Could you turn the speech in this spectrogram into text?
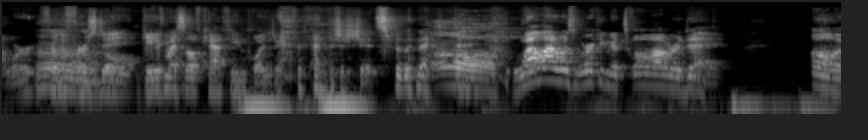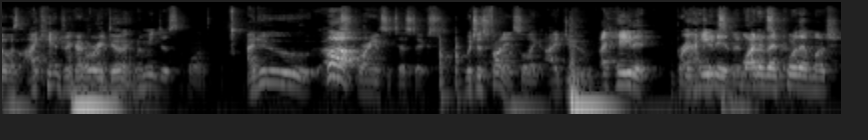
hour for the first day, Oh. gave myself caffeine poisoning, and had the shits for the next Oh. day while I was working a 12 hour day. Oh, it was. I can't drink Red What Bull. were you doing? Let me just hold on. I do uh, Ah! scoring and statistics, which is funny. So, like, I do I hate it. I brackets. hate it. and Why did I advancement. pour that much?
